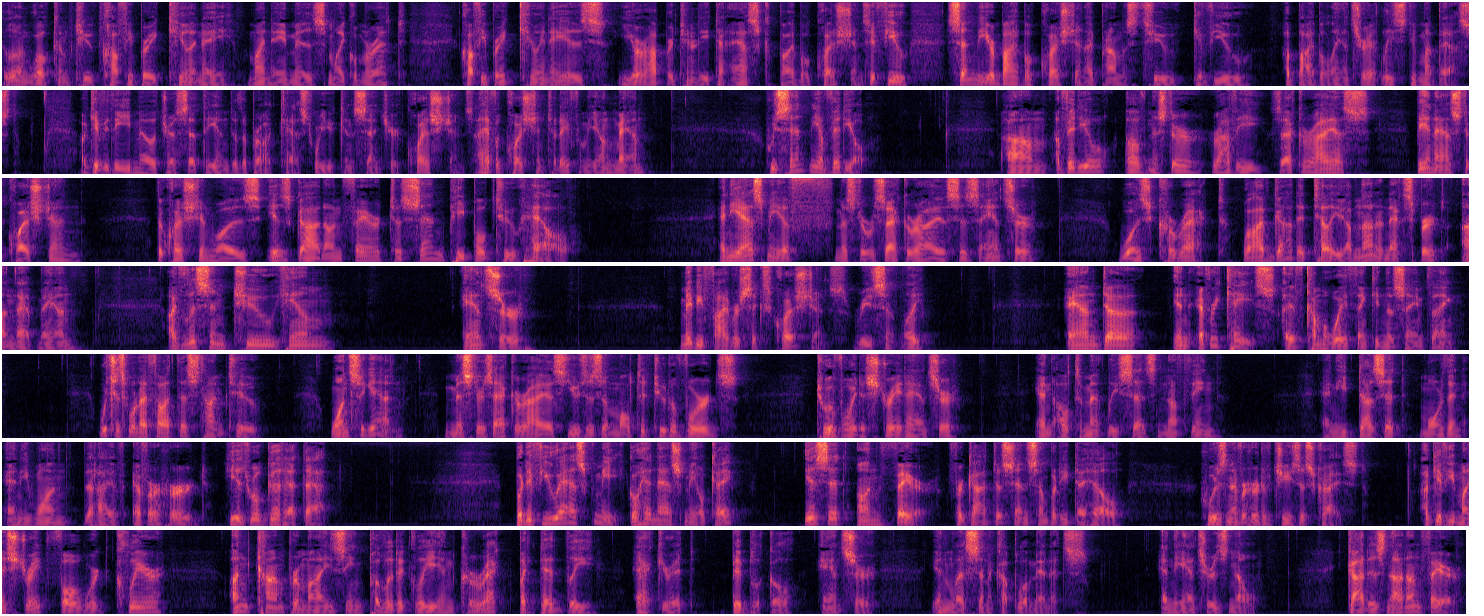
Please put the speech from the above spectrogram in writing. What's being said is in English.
Hello and welcome to Coffee Break Q&A. My name is Michael Meurett. Coffee Break Q&A is your opportunity to ask Bible questions. If you send me your Bible question, I promise to give you a Bible answer, at least do my best. I'll give you the email address at the end of the broadcast where you can send your questions. I have a question today from a young man who sent me a video. Um, a video of Mr. Ravi Zacharias being asked a question. The question was, Is God unfair to send people to hell? And he asked me if Mr. Zacharias' answer was correct. Well, I've got to tell you, I'm not an expert on that man. I've listened to him answer maybe five or six questions recently. And uh, in every case, I have come away thinking the same thing which is what I thought this time too. Once again, Mr. Zacharias uses a multitude of words to avoid a straight answer and ultimately says nothing. And he does it more than anyone that I have ever heard. He is real good at that. But if you ask me, go ahead and ask me, okay? Is it unfair for God to send somebody to hell who has never heard of Jesus Christ? I'll give you my straightforward, clear, uncompromising, politically incorrect, but deadly accurate biblical answer in less than a couple of minutes. And the answer is no. God is not unfair.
